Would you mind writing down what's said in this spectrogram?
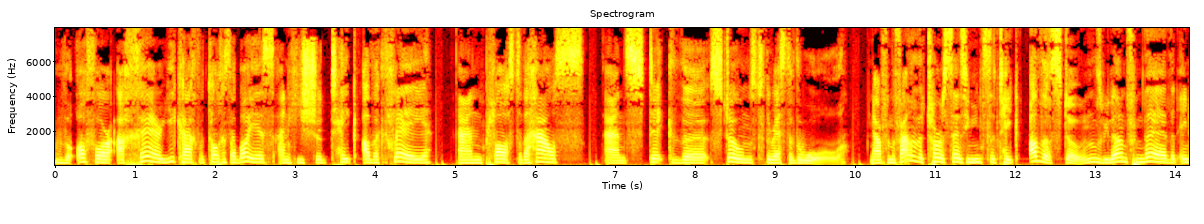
The offer acher yikach and he should take other clay and plaster the house and stick the stones to the rest of the wall. Now, from the fact that the Torah says he needs to take other stones, we learn from there that he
